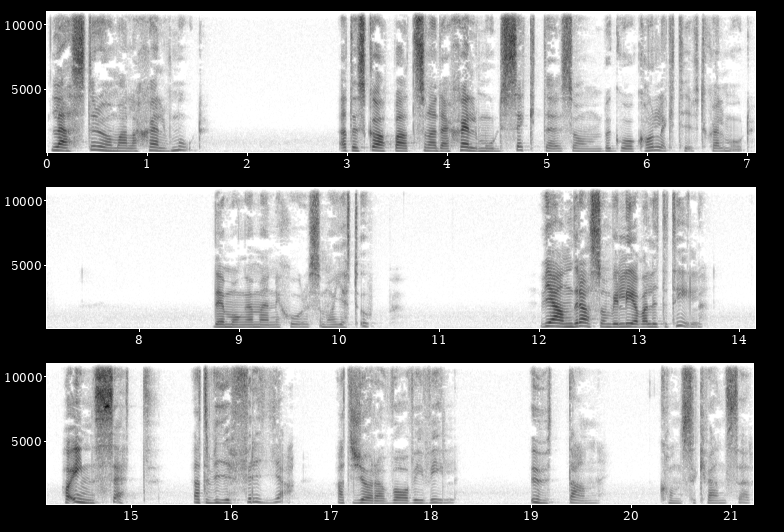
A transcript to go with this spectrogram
Läste du om alla självmord? Att det skapat såna där självmordssekter som begår kollektivt självmord. Det är många människor som har gett upp. Vi andra som vill leva lite till har insett att vi är fria att göra vad vi vill utan konsekvenser.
